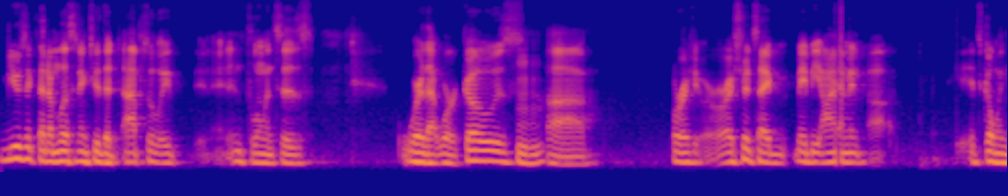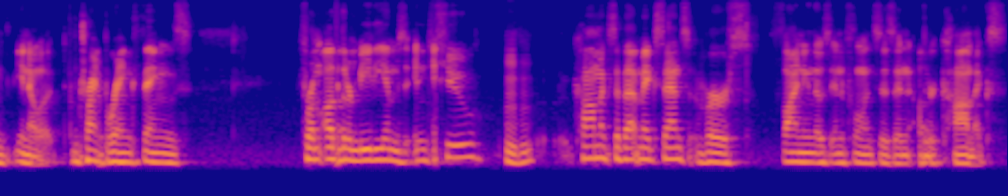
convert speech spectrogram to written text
music that I'm listening to that absolutely influences where that work goes. Mhm. Uh, or or I should say maybe I'm in. Uh, it's going. You know, I'm trying to bring things from other mediums into Mm-hmm. comics, if that makes sense, versus finding those influences in other comics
